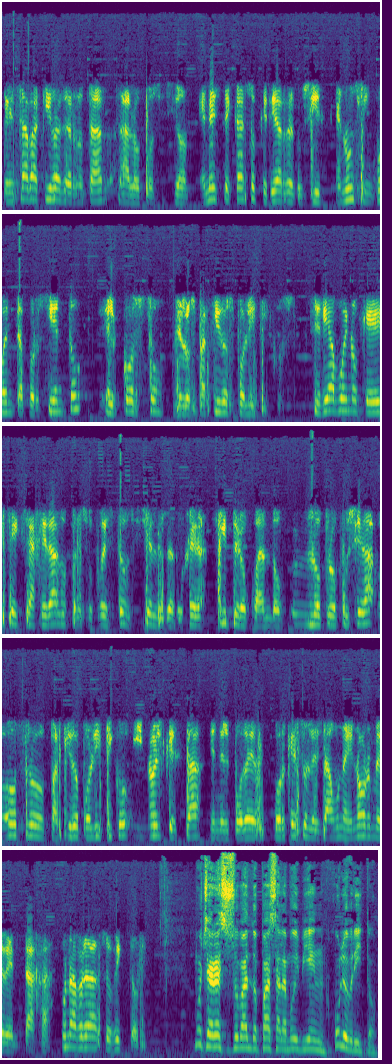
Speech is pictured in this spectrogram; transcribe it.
pensaba que iba a derrotar a la oposición. En este caso quería reducir en un 50% el costo de los partidos políticos sería bueno que ese exagerado presupuesto se les redujera. Sí, pero cuando lo propusiera otro partido político y no el que está en el poder, porque eso les da una enorme ventaja. Un abrazo, Víctor. Muchas gracias, Ubaldo. Pásala muy bien. Julio Brito.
